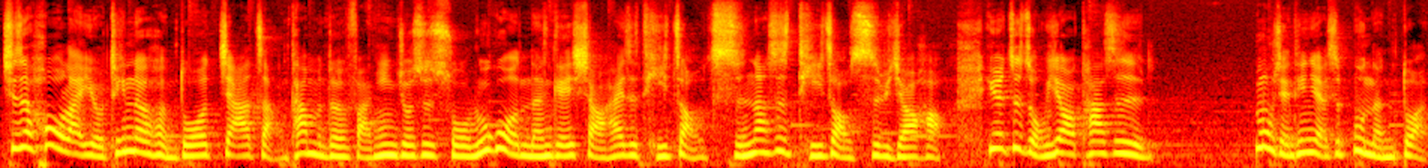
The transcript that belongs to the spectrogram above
其实后来有听了很多家长他们的反应，就是说，如果能给小孩子提早吃，那是提早吃比较好，因为这种药它是目前听起来是不能断。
